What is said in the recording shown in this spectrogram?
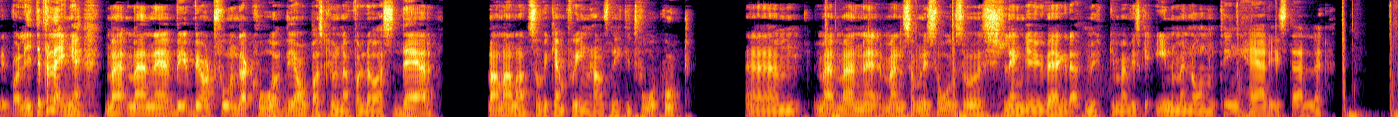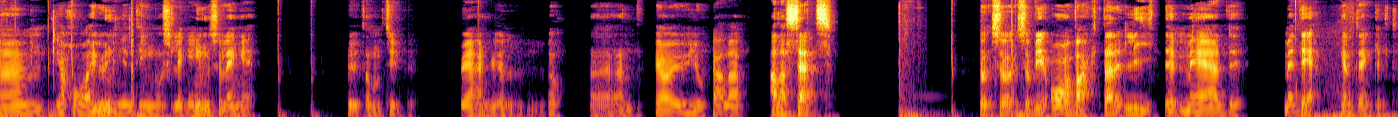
Det var lite för länge, men, men eh, vi, vi, har 200k. Vi hoppas kunna få lös där. Bland annat så vi kan få in hans 92-kort. Um, ehm, men, men, eh, men, som ni såg så slängde jag iväg rätt mycket. Men vi ska in med någonting här istället. Um, jag har ju ingenting att slänga in så länge. Förutom typ triangle. Um, ehm, jag har ju gjort alla, alla sets. Så, så, så, vi avvaktar lite med, med det helt enkelt.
